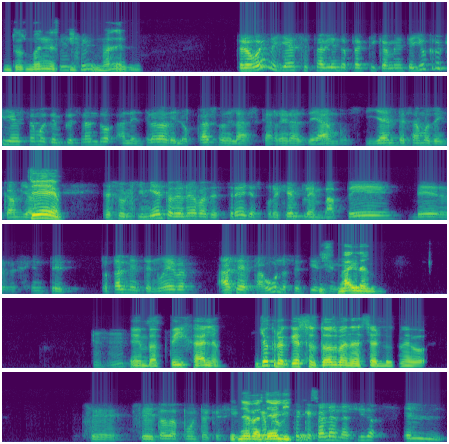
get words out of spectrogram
dos manes Sí, que sí. madre. Pero bueno, ya se está viendo prácticamente. Yo creo que ya estamos empezando a la entrada del ocaso de las carreras de ambos. Y ya empezamos en cambio a Sí, ver el surgimiento de nuevas estrellas. Por ejemplo, Mbappé, ver gente totalmente nueva. Hace hasta uno y sentirse viejo. Haaland. Mbappé y Haaland. Yo creo que esos dos van a ser los nuevos. Sí, sí, todo apunta que sí. Nuevas élites. que Haaland ha sido el,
